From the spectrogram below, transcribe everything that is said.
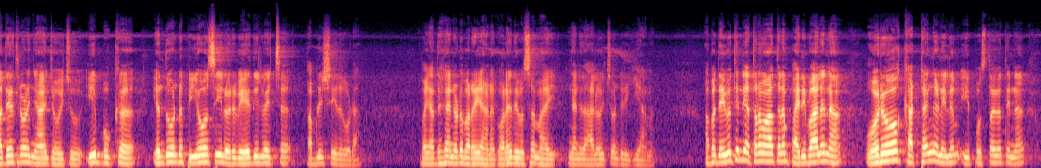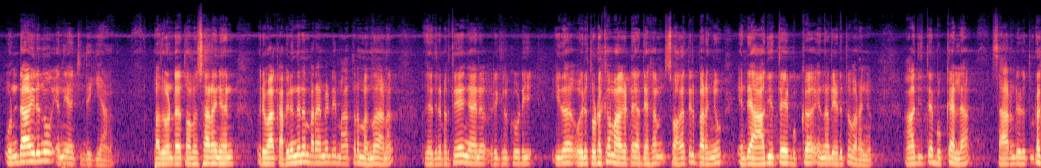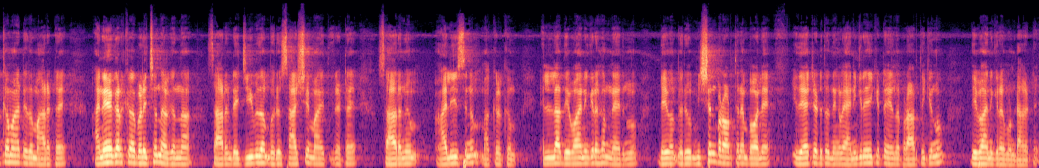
അദ്ദേഹത്തിനോട് ഞാൻ ചോദിച്ചു ഈ ബുക്ക് എന്തുകൊണ്ട് പി ഒ സിയിൽ ഒരു വേദിയിൽ വെച്ച് പബ്ലിഷ് ചെയ്തുകൂടാ? അപ്പോൾ അദ്ദേഹം എന്നോട് പറയുകയാണ് കുറേ ദിവസമായി ഞാനിത് ആലോചിച്ചുകൊണ്ടിരിക്കുകയാണ്. അപ്പോൾ ദൈവത്തിന്റെ എത്രമാത്രം പരിപാലന ഓരോ ഘട്ടങ്ങളിലും ഈ പുസ്തകത്തിന് ഉണ്ടായിരുന്നു എന്ന് ഞാൻ ചിന്തിക്കുകയാണ്. അപ്പോൾ അതുകൊണ്ട് തോമസ് സാറെ ഞാൻ ഒരു വാക്ക് അഭിനന്ദനം പറയാൻ വേണ്ടി മാത്രം വന്നതാണ്. അദ്ദേഹത്തിന് പ്രത്യേകം ഞാൻ ഒരിക്കൽ കൂടി ഇത് ഒരു തുടക്കമാകട്ടെ അദ്ദേഹം സ്വാഗത്തിൽ പറഞ്ഞു. എന്റെ ആദ്യത്തെ ബുക്ക് എന്നത് എടുത്തു പറഞ്ഞു. ആദ്യത്തെ ബുക്കല്ല സാറിന്റെ ഒരു തുടക്കമായിട്ട് ഇത് മാറട്ടെ. അനേകർക്ക് വെളിച്ചം നൽകുന്ന സാറിന്റെ ജീവിതം ഒരു സാക്ഷ്യമായി തീരട്ടെ. സാറിനും ആലീസിനും മക്കൾക്കും എല്ലാ ദൈവാനുഗ്രഹം നേരുന്നു. ദൈവം ഒരു മിഷൻ പ്രവർത്തനം പോലെ ഇത് ഏറ്റെടുത്ത് നിങ്ങളെ അനുഗ്രഹിക്കട്ടെ എന്ന് പ്രാർത്ഥിക്കുന്നു. ദൈവാനുഗ്രഹം ഉണ്ടാകട്ടെ.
